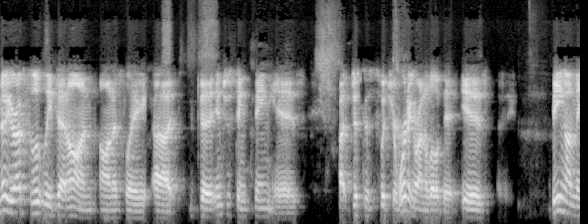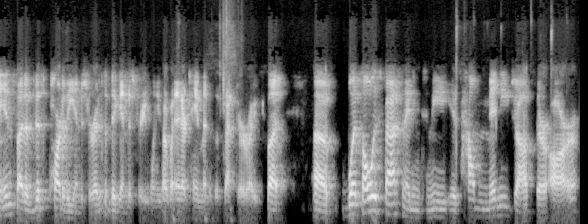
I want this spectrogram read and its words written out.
No, you're absolutely dead on, honestly. Uh, the interesting thing is, uh, just to switch your wording around a little bit, is being on the inside of this part of the industry, right? It's a big industry when you talk about entertainment as a sector, right? But uh, what's always fascinating to me is how many jobs there are,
